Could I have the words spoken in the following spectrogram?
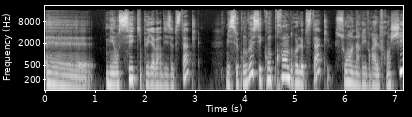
mais on sait qu'il peut y avoir des obstacles. Mais ce qu'on veut, c'est comprendre l'obstacle. Soit on arrivera à le franchir,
